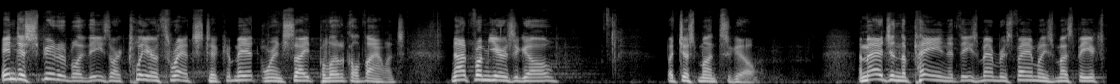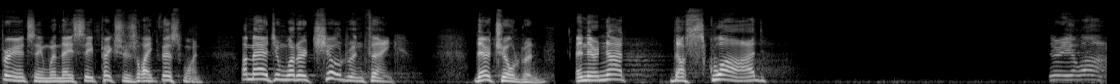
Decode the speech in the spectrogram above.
Indisputably, these are clear threats to commit or incite political violence, not from years ago, but just months ago. Imagine the pain that these members' families must be experiencing when they see pictures like this one. Imagine what our children think. Their children. And they're not the squad, they're Ilhan.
